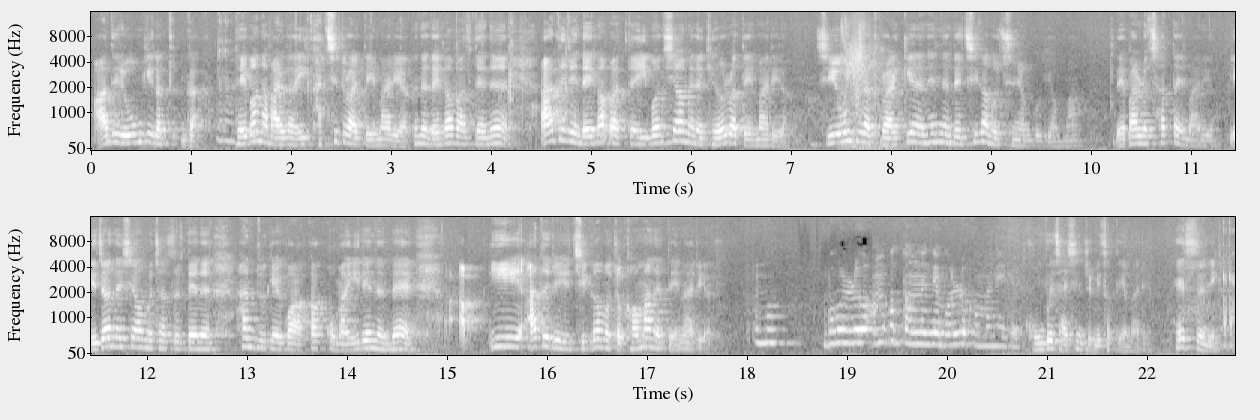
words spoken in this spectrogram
아들이 온기가 두- 그러니까 되거나 말거나 이 같이 들어와 있다 이 말이야. 근데 내가 봤을 때는 아들이 내가 봤을 때 이번 시험에는 게을렀다 이 말이야. 지 온기가 들어와 있기는 했는데 지가 놓친 연극이 엄마. 내 발로 찼다 이 말이야. 예전에 시험을 쳤을 때는 한두 개고 아깝고 막 이랬는데 아, 이 아들이 지금은 좀 거만했다 이 말이야. 어머 뭘로 아무것도 없는데 뭘로 그만해줘 공부에 자신이 좀 있었다 이 말이야. 했으니까.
